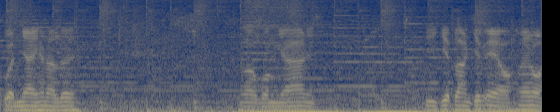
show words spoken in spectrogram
ขวดใหญ่ขนาดเลย เราบองยานี่ดีเก็บรางเก็บแอลแม่นบ่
